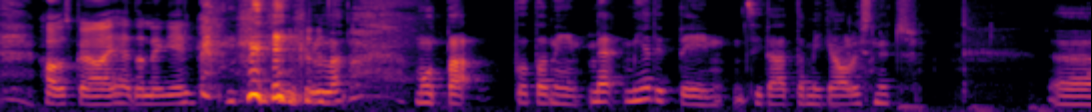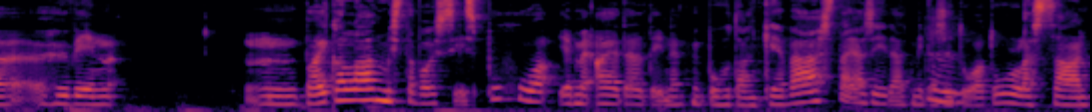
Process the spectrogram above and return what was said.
hauskoja aiheita nekin. Kyllä. Mutta tota niin, me mietittiin sitä, että mikä olisi nyt ö, hyvin mm, paikallaan, mistä voisi siis puhua. Ja me ajateltiin, että me puhutaan keväästä ja siitä, että mitä mm. se tuo tullessaan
